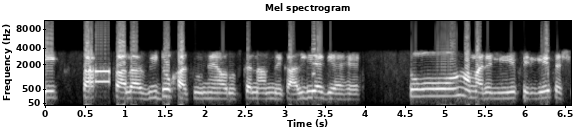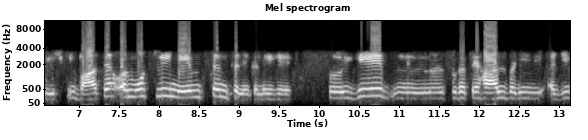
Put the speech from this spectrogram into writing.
ایک سات سالہ ویڈو خاتون ہے اور اس کا نام نکال دیا گیا ہے، تو ہمارے لیے پھر یہ تشویش کی بات ہے اور موسٹلی نیم سم سے نکلے ہیں۔ تو یہ صورتحال بڑی عجیب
